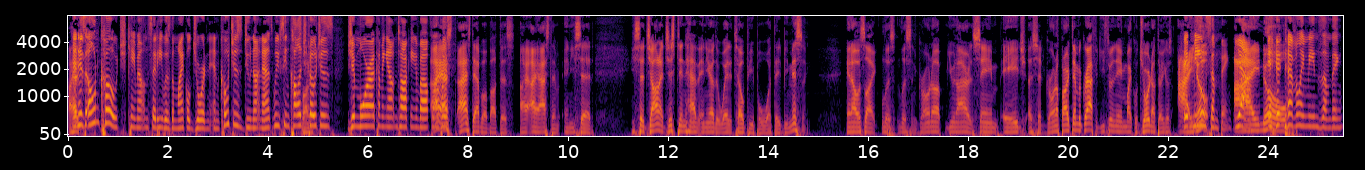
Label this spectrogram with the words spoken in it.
I and had, his own coach came out and said he was the Michael Jordan. And coaches do not, and as we've seen college Funny. coaches, Jim Mora coming out and talking about I asked I asked Dabo about this. I, I asked him, and he said, he said, John, I just didn't have any other way to tell people what they'd be missing. And I was like, listen, listen, growing up, you and I are the same age. I said, growing up, our demographic. You throw the name Michael Jordan out there. He goes, I it means know, something. Yeah, I know. It definitely means something.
